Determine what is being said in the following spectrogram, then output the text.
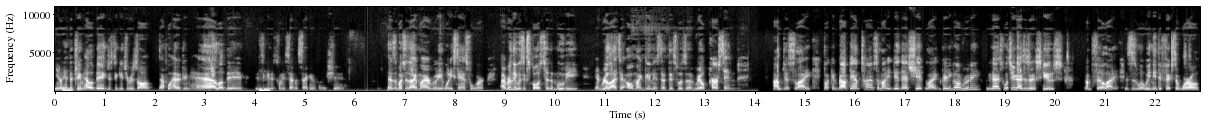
You know, you have to dream hella big just to get your result. That fool had to dream hella big just to Mhm. get his 27 seconds. Like shit. As much as I admire Rudy and what he stands for, I really was exposed to the movie and realized that oh my goodness, that this was a real person. I'm just like fucking about damn time somebody did that shit. Like there you go, Rudy. You guys, what's your guys' excuse? I feel like this is what we need to fix the world.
